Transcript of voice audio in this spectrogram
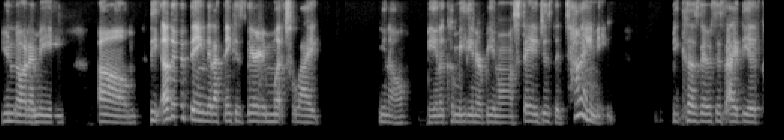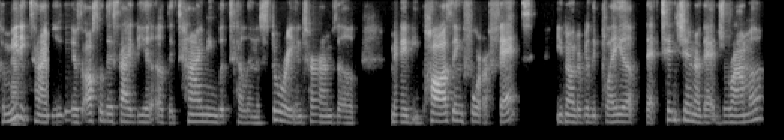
you know what I mm-hmm. mean? Um, the other thing that I think is very much like, you know, being a comedian or being on stage is the timing because there's this idea of comedic timing. There's also this idea of the timing with telling the story in terms of maybe pausing for effect, you know, to really play up that tension or that drama,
